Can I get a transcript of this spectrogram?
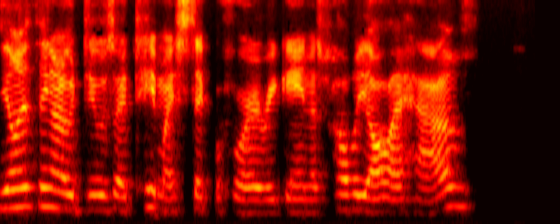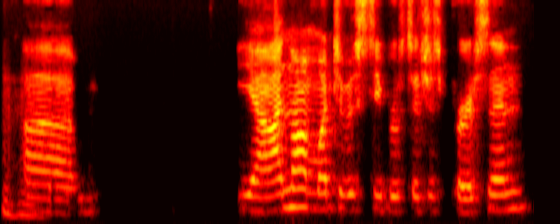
The only thing I would do is I'd take my stick before every game. That's probably all I have. Mm-hmm. Um, yeah, I'm not much of a superstitious person.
